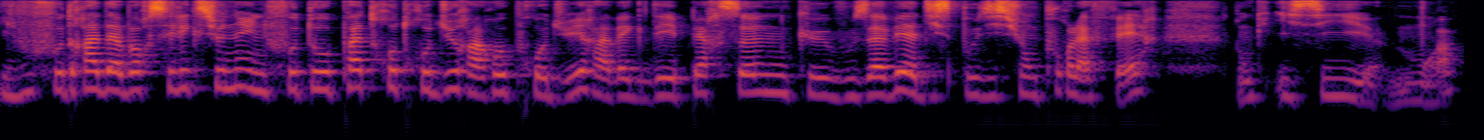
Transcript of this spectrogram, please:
Il vous faudra d'abord sélectionner une photo pas trop trop dure à reproduire avec des personnes que vous avez à disposition pour la faire, donc ici moi.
